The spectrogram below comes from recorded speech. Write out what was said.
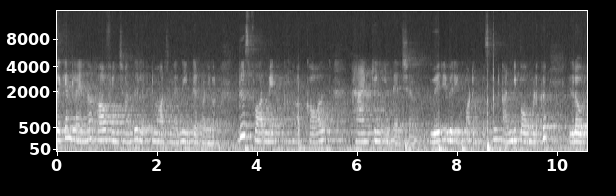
செகண்ட் லைன் தான் ஹாஃப் இன்ச் வந்து லெஃப்ட் மார்ஜின்லேருந்து இன்டென்ட் பண்ணி வரும். This format called hanging indentation very very important question கண்டிப்பாக உங்களுக்கு இதில் ஒரு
